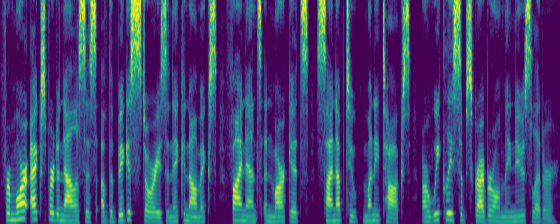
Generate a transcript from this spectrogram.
For more expert analysis of the biggest stories in economics, finance, and markets, sign up to Money Talks, our weekly subscriber only newsletter.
